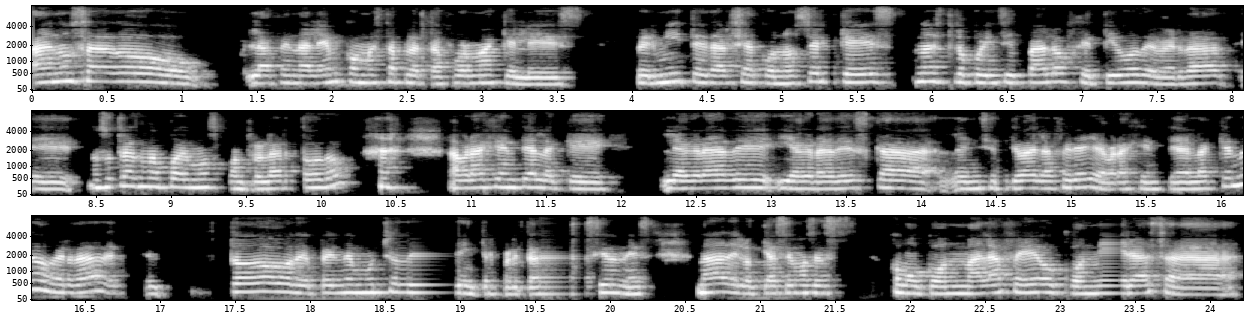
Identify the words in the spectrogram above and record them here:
han usado la FENALEM como esta plataforma que les permite darse a conocer, que es nuestro principal objetivo de verdad. Eh, nosotras no podemos controlar todo. habrá gente a la que le agrade y agradezca la iniciativa de la feria y habrá gente a la que no, ¿verdad? Eh, todo depende mucho de, interpretaciones. Nada de lo que hacemos es como con mala fe o con miras a,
